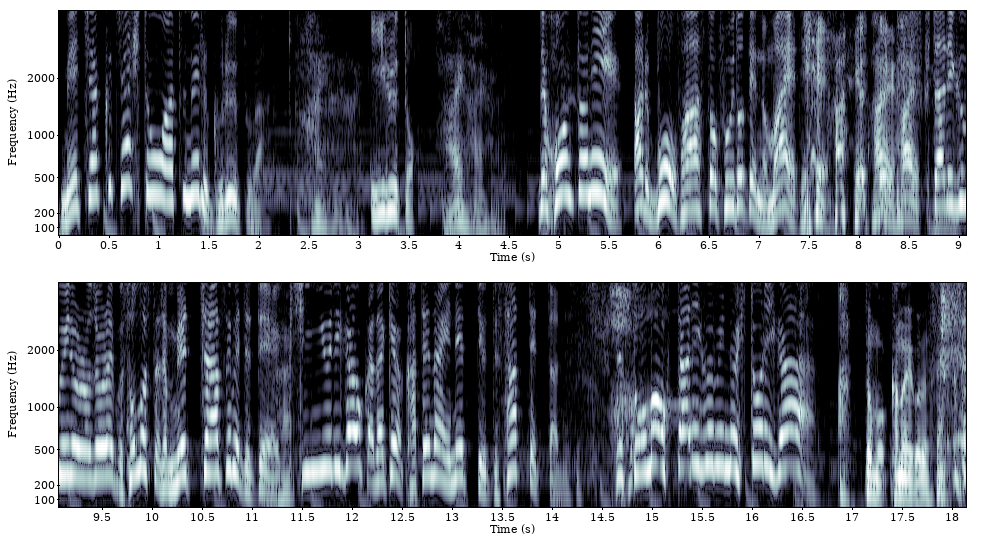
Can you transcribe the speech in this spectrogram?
めちゃくちゃ人を集めるグループがはいはい。いると。はいはいはいで本当にある某ファーストフード店の前ではいはいはい。二人組の路上ライブその人たちはめっちゃ集めてて、はい。新百合ヶ丘だけは勝てないねって言って去ってったんですよ。でその二人組の一人があどうも加納英子です。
